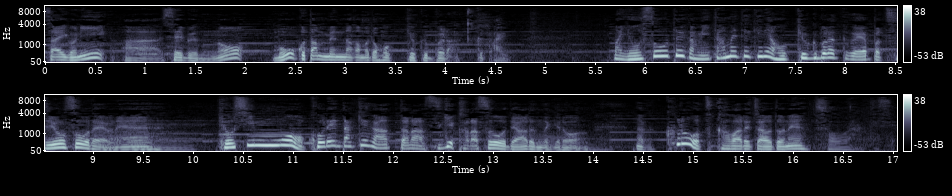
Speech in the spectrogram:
最後に、あーセブンの蒙古タンメン仲間と北極ブラック。はい。まあ予想というか見た目的には北極ブラックがやっぱ強そうだよね。巨神もこれだけがあったらすげえ辛そうであるんだけど、なんか黒を使われちゃうとね。そうなんですよ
